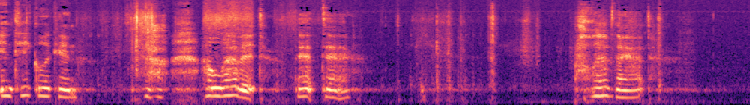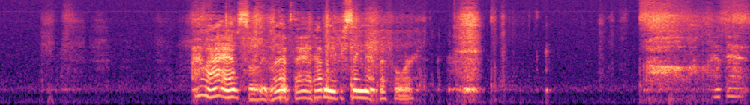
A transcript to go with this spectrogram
antique looking. I love it. That uh, I love that. Oh, I absolutely love that. I've never seen that before. Oh, I love that.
